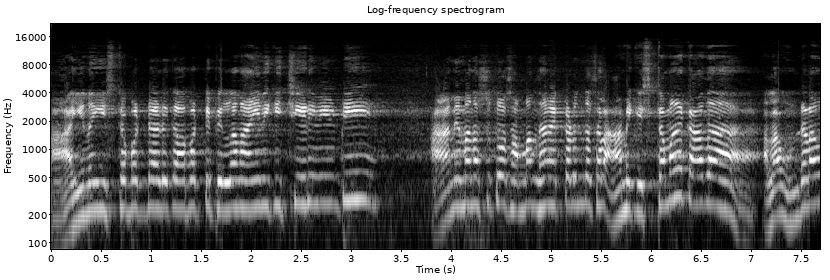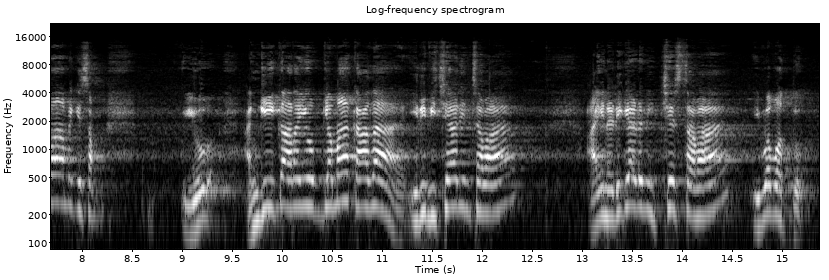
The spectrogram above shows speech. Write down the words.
ఆయన ఇష్టపడ్డాడు కాబట్టి పిల్లని ఆయనకి ఇచ్చేయడం ఏమిటి? ఆమె మనసుతో సంబంధం ఎక్కడుంది అసలు? ఆమెకి ఇష్టమా కాదా? అలా ఉండడమా ఆమెకి సం? యో అంగీకారయోగ్యమా కాదా? ఇది విచారించవా? ఆయన అడిగాడని ఇచ్చేస్తావా? ఇవ్వవద్దు.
